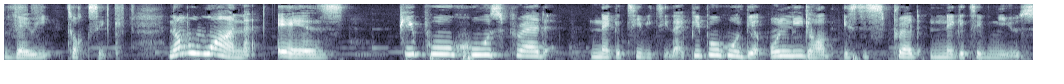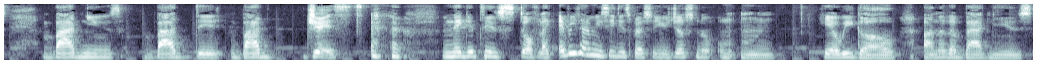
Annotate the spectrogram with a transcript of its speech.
very toxic. Number one is people who spread negativity. Like people who their only job is to spread negative news bad news bad day, bad gist negative stuff. Like every time you see this person you just know Mm-mm, here we go another bad news.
